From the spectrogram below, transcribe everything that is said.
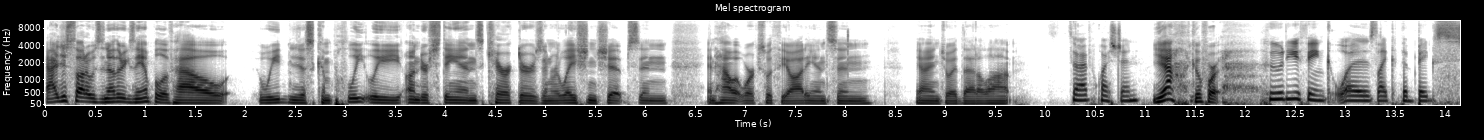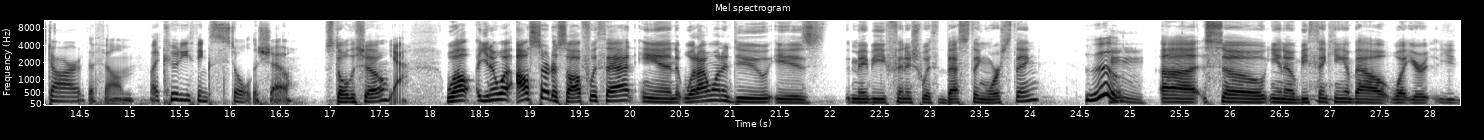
I just thought it was another example of how Whedon just completely understands characters and relationships and and how it works with the audience and yeah, I enjoyed that a lot. So I have a question. Yeah, go for it. Who do you think was like the big star of the film? Like, who do you think stole the show? Stole the show? Yeah. Well, you know what? I'll start us off with that. And what I want to do is maybe finish with best thing, worst thing. Ooh. Uh, so you know, be thinking about what you're, you,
